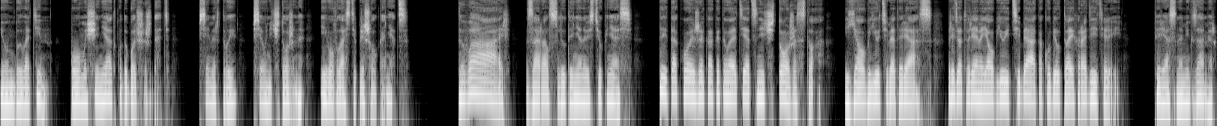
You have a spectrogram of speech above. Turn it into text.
и он был один, помощи неоткуда больше ждать. Все мертвы, все уничтожены, и его власти пришел конец. «Тварь!» — заорал с лютой ненавистью князь. «Ты такой же, как и твой отец, ничтожество! Я убью тебя, Тыриас! Придет время, я убью и тебя, как убил твоих родителей!» Тыриас на миг замер.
